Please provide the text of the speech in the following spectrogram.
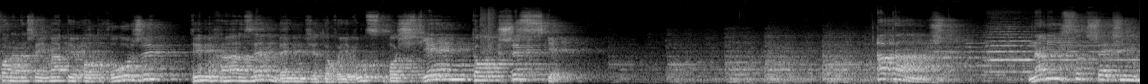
Województwo na naszej mapie podróży. Tym razem będzie to województwo świętokrzyskie. A tamże na miejscu trzecim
